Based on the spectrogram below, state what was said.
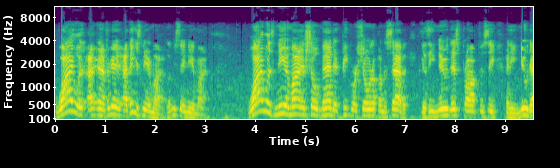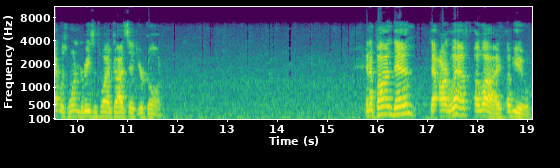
Why was I, I forget? I think it's Nehemiah. Let me say Nehemiah. Why was Nehemiah so mad that people were showing up on the Sabbath? Because he knew this prophecy, and he knew that was one of the reasons why God said, "You're gone." And upon them that are left alive of you,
